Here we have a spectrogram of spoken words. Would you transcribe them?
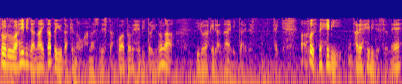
トルはヘビじゃないかというだけの話でした。コアトルヘビというのがいるわけではないみたいです、はい。まあ、そうですね。ヘビ。あれはヘビですよね。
